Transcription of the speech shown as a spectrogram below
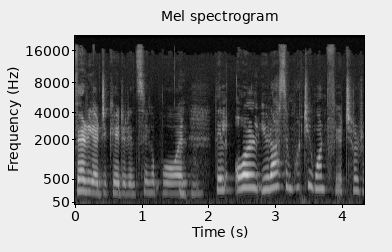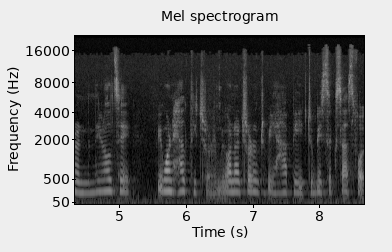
very educated in Singapore, and Mhm. they'll all, you'd ask them, what do you want for your children? And they all say, we want healthy children. We want our children to be happy, to be successful.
